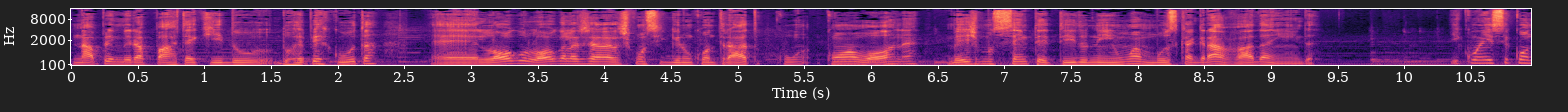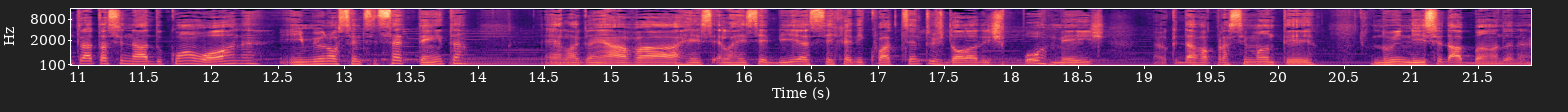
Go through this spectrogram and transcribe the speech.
na primeira parte aqui do, do Repercuta, é, logo, logo elas, elas conseguiram um contrato com, com a Warner, mesmo sem ter tido nenhuma música gravada ainda. E com esse contrato assinado com a Warner, em 1970, ela ganhava, ela recebia cerca de 400 dólares por mês, é o que dava para se manter no início da banda, né?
